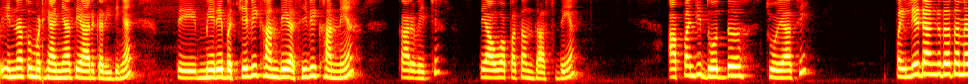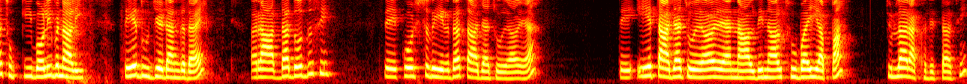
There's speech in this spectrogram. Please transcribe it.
ਇਹਨਾਂ ਤੋਂ ਮਠਿਆਈਆਂ ਤਿਆਰ ਕਰੀਦੀਆਂ। ਤੇ ਮੇਰੇ ਬੱਚੇ ਵੀ ਖਾਂਦੇ, ਅਸੀਂ ਵੀ ਖਾਂਦੇ ਆ ਘਰ ਵਿੱਚ। ਤੇ ਆਓ ਆਪਾਂ ਤੁਹਾਨੂੰ ਦੱਸਦੇ ਆ ਆਪਾਂ ਜੀ ਦੁੱਧ ਚੋਇਆ ਸੀ। ਪਹਿਲੇ ਡੰਗ ਦਾ ਤਾਂ ਮੈਂ ਸੁੱਕੀ ਬੌਲੀ ਬਣਾ ਲਈ ਤੇ ਇਹ ਦੂਜੇ ਡੰਗ ਦਾ ਏ। ਰਾਤ ਦਾ ਦੁੱਧ ਸੀ ਤੇ ਕੁਛ ਸਵੇਰ ਦਾ ਤਾਜ਼ਾ ਚੋਇਆ ਹੋਇਆ। ਤੇ ਇਹ ਤਾਜ਼ਾ ਚੋਇਆ ਹੋਇਆ ਨਾਲ ਦੀ ਨਾਲ ਸਵੇਰ ਹੀ ਆਪਾਂ ਚੁੱਲ੍ਹਾ ਰੱਖ ਦਿੱਤਾ ਸੀ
